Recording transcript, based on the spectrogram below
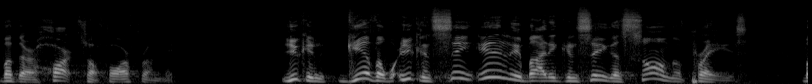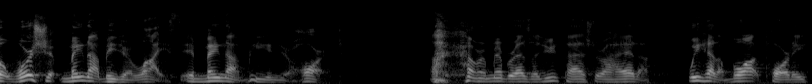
but their hearts are far from me. You can give a, you can sing, anybody can sing a song of praise, but worship may not be your life. It may not be in your heart. I remember as a youth pastor, I had a, we had a block party,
